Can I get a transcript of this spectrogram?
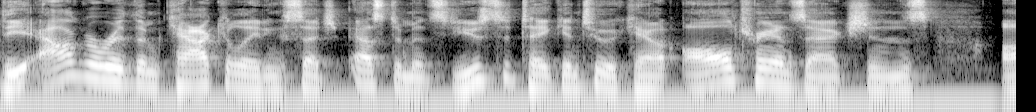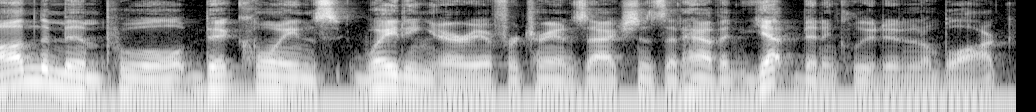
The algorithm calculating such estimates used to take into account all transactions on the mempool, Bitcoin's waiting area for transactions that haven't yet been included in a block.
